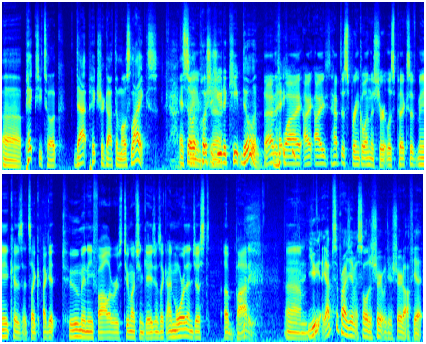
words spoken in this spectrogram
uh pics you took, that picture got the most likes. And so same, it pushes yeah. you to keep doing. That is right? why I, I have to sprinkle in the shirtless pics of me because it's like I get too many followers, too much engagement. It's like I'm more than just a body. You, I'm surprised you haven't sold a shirt with your shirt off yet.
